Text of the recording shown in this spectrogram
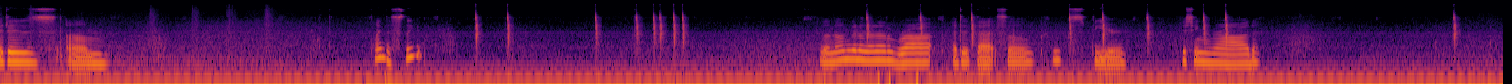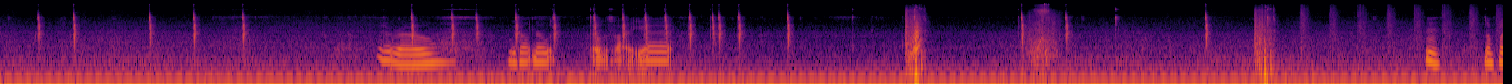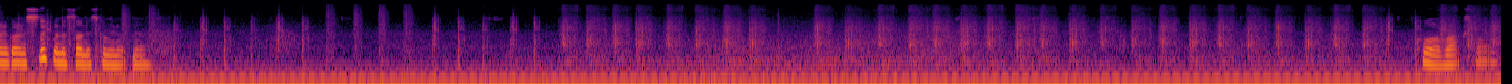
it is um time to sleep. Cause I know I'm gonna run out of rock. I did that, so crude spear, fishing rod. Arrow. We don't know what those are yet. Hmm. No point in going to sleep when the sun is coming up now. Cool, rock slide.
